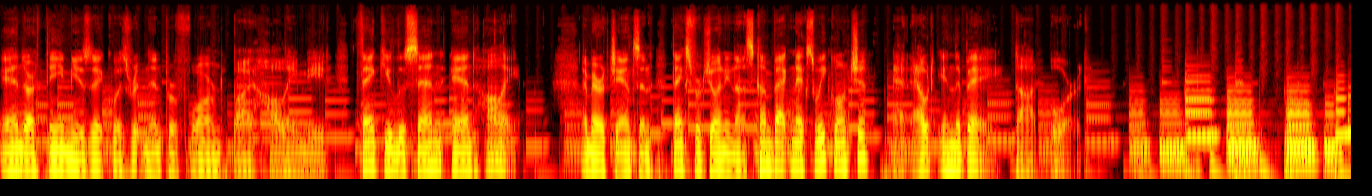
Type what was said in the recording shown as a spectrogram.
and our theme music was written and performed by Holly Mead. Thank you, Lucen and Holly. I'm Eric Jansen. Thanks for joining us. Come back next week, won't you? At outinthebay.org.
